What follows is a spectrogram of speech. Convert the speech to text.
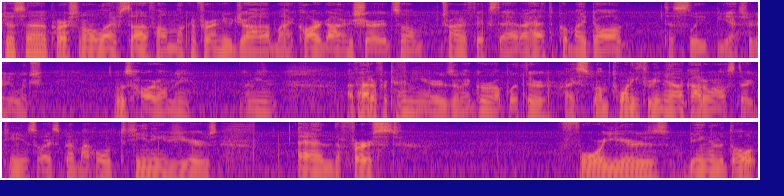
just uh, personal life stuff. I'm looking for a new job. My car got insured, so I'm trying to fix that. I had to put my dog to sleep yesterday, which was hard on me. I mean, I've had her for 10 years and I grew up with her. I, am 23 now. I got her when I was 13, so I spent my whole teenage years and the first four years being an adult.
